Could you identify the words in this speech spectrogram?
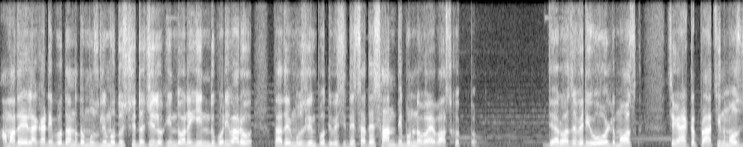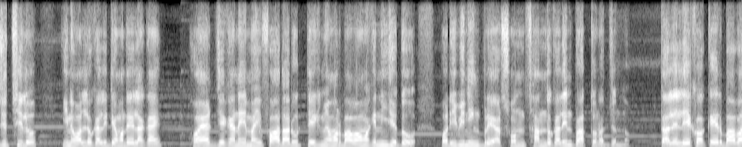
আমাদের এলাকাটি প্রধানত মুসলিম অধ্যুষিত ছিল, কিন্তু অনেক হিন্দু পরিবারও তাদের মুসলিম প্রতিবেশীদের সাথে শান্তিপূর্ণভাবে বাস করত দেয়ার ওয়াজ এ ভেরি ওল্ড মস্ক সেখানে একটা প্রাচীন মসজিদ ছিল ইন আওয়ার লোকালিটি আমাদের এলাকায়। হয়ার যেখানে my father would take me, আমার বাবা আমাকে নিয়ে যেত। ফর ইভিনিং প্রেয়ার সান্ধ্যকালীন প্রার্থনার জন্য। তাহলে লেখকের বাবা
